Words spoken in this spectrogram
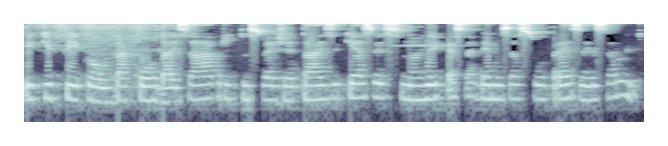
e que ficam da cor das árvores, dos vegetais e que às vezes nós nem percebemos a sua presença ali.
